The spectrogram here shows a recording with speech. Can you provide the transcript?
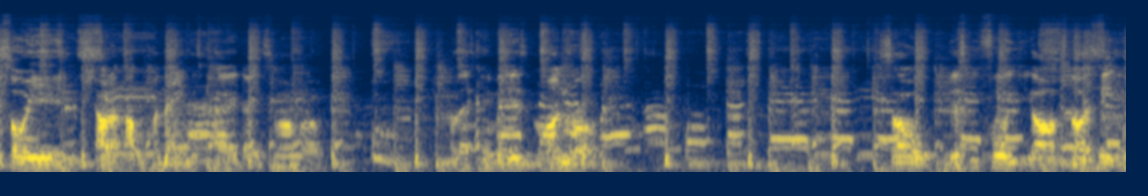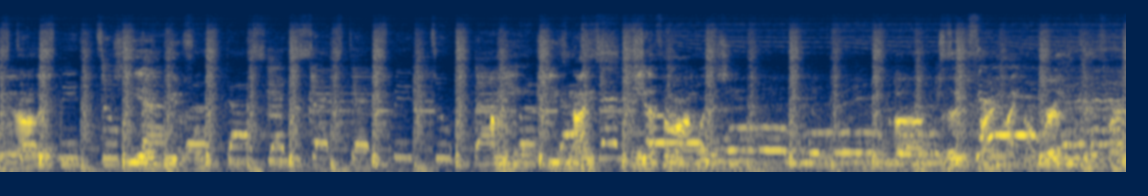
So yeah, shout out. My name is Paradise Monroe. My last name is Monroe. So just before y'all start hating and all that, she is beautiful. I mean, she's nice. Ain't nothing wrong with her. She's a uh, good friend, like a really good friend.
